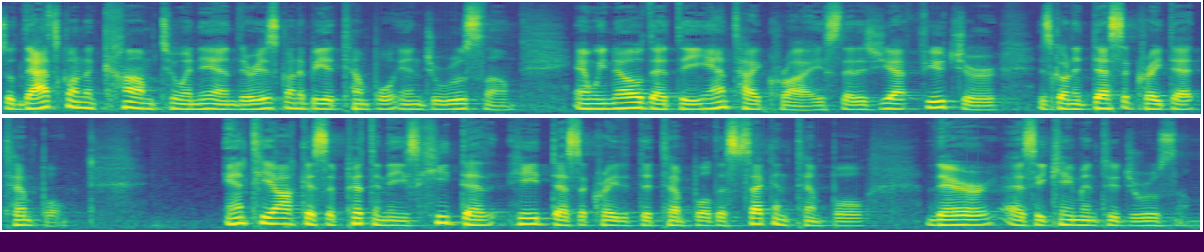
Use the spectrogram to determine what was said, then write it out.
So that's going to come to an end. There is going to be a temple in Jerusalem. And we know that the Antichrist, that is yet future, is going to desecrate that temple. Antiochus Epiphanes, he, de- he desecrated the temple, the second temple, there as he came into Jerusalem.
